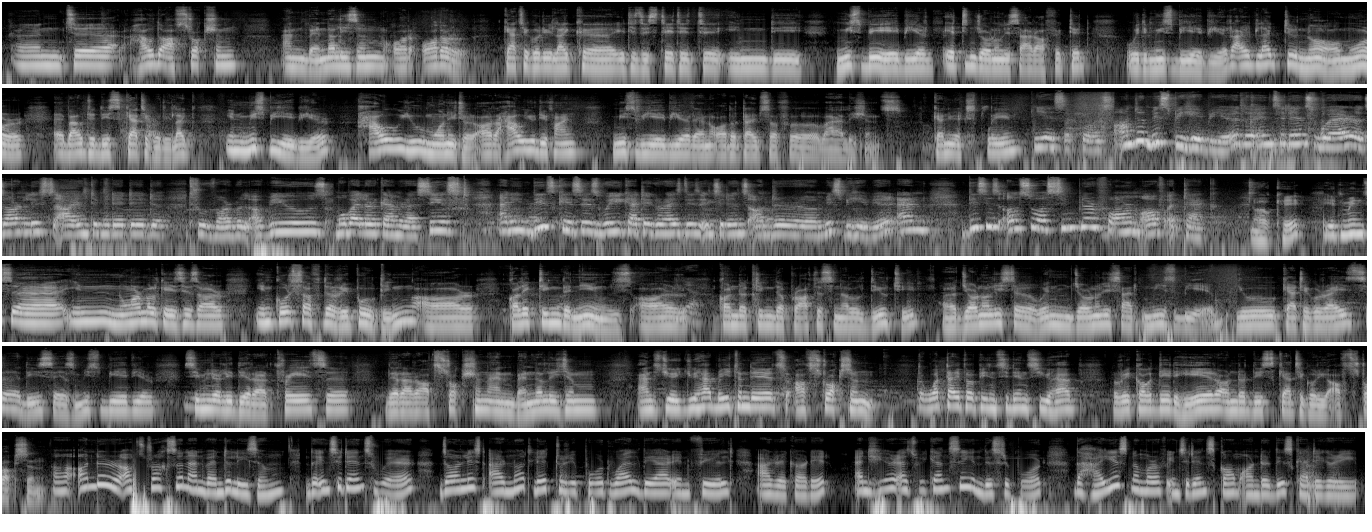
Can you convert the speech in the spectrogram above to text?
and uh, how the obstruction and vandalism or other category like uh, it is stated in the misbehavior 18 journalists are affected with misbehavior. I would like to know more about this category. Like in misbehavior how you monitor or how you define misbehavior and other types of uh, violations can you explain? Yes, of course. Under misbehavior, the incidents where journalists are intimidated through verbal abuse, mobile or camera seized, and in these cases, we categorize these incidents under uh, misbehavior, and this is also a simpler form of attack Okay, it means uh, in normal cases or in course of the reporting or collecting the news or yeah. conducting the professional duty, uh, journalists uh, when journalists are misbehave, you categorize uh, this as misbehavior. Similarly, there are threats, uh, there are obstruction and vandalism, and you you have written there obstruction what type of incidents you have recorded here under this category obstruction? Uh, under obstruction and vandalism the incidents where journalists are not led to report while they are in field are recorded. And here as we can see in this report the highest number of incidents come under this category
